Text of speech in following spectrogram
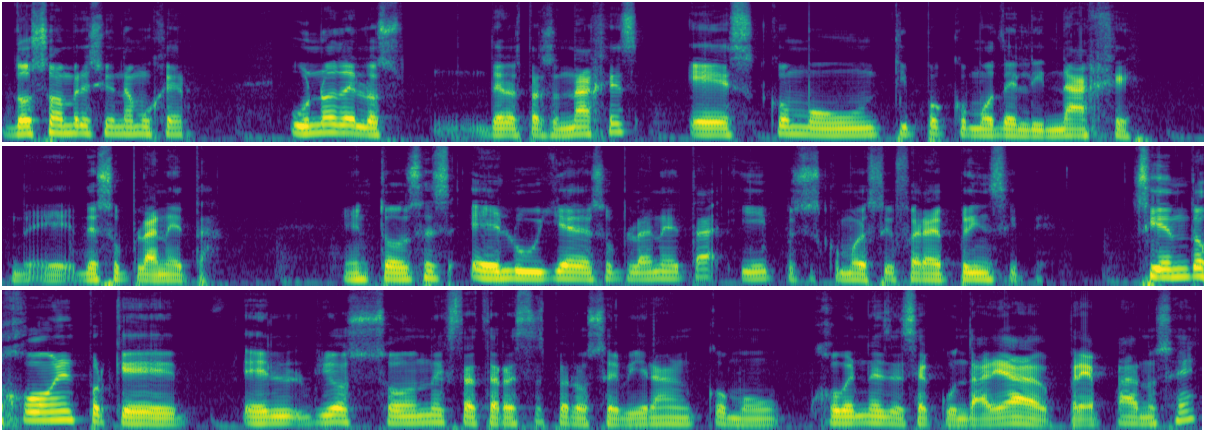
dos hombres y una mujer. Uno de los, de los personajes es como un tipo como de linaje de, de su planeta. Entonces él huye de su planeta y pues es como si fuera el príncipe. Siendo joven, porque ellos son extraterrestres, pero se vieran como jóvenes de secundaria, prepa, no sé,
